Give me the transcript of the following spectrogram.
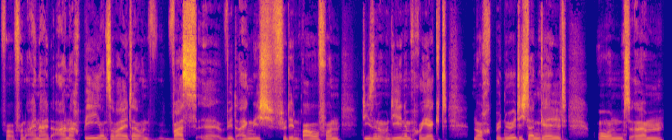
von, von Einheit A nach B und so weiter? Und was äh, wird eigentlich für den Bau von diesem und jenem Projekt noch benötigt an Geld? Und ähm,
